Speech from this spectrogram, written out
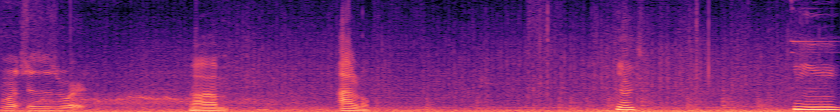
How much is this worth? Um, I don't know. Yikes. Hmm.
